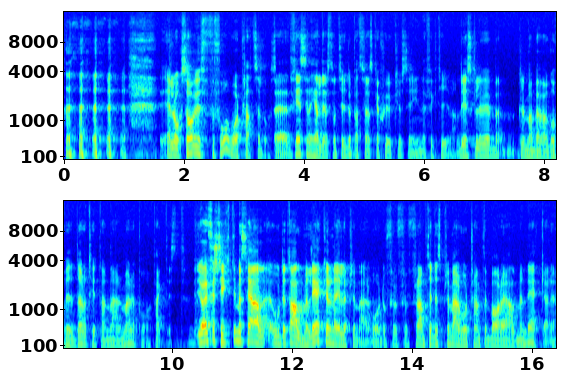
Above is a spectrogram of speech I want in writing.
Eller också har vi för få vårdplatser då. Eh, det finns en hel del som tyder på att svenska sjukhus är ineffektiva. Det skulle, vi, skulle man behöva gå vidare och titta närmare på faktiskt. Jag är försiktig med att säga all, ordet allmänläkare när det gäller primärvård. Och för, för framtidens primärvård tror jag inte bara är allmänläkare.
